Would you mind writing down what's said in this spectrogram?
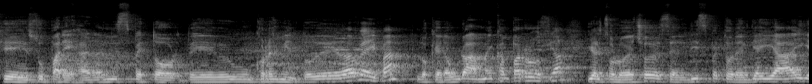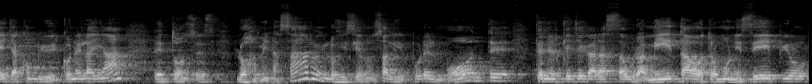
que su pareja era el inspector de un corregimiento de Dabeiba, lo que era Urama y Camparrusia, y el solo hecho de ser el inspector el de allá y ella convivir con él allá, entonces los amenazaron y los hicieron salir por el monte, tener que llegar hasta Uramita, otro municipio,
